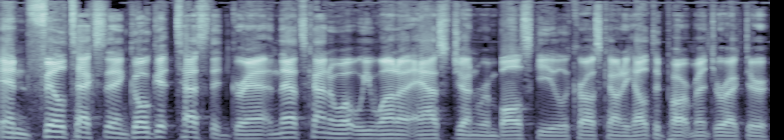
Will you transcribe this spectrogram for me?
And Phil texted in, go get tested, Grant. And that's kind of what we want to ask Jen Rombalski, Lacrosse County Health Department Director.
